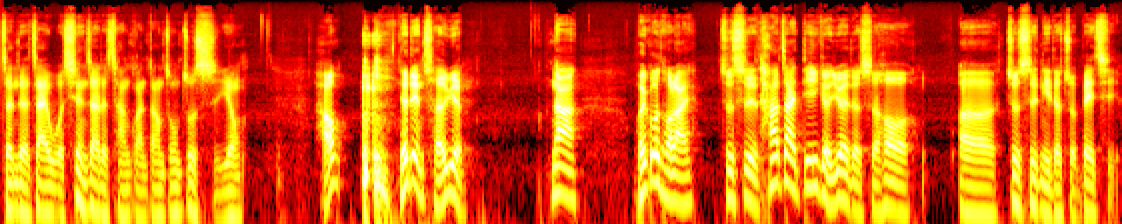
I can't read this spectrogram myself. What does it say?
真的在我现在的场馆当中做使用。好，有点扯远。那回过头来，就是他在第一个月的时候，呃，就是你的准备期。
